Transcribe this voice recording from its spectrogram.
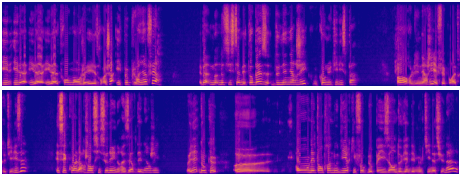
il, a, a, a, trop mangé, il est trop machin, il ne peut plus rien faire. Eh bien, notre système est obèse d'une énergie qu'on n'utilise pas. Or, l'énergie est faite pour être utilisée. Et c'est quoi l'argent si ce n'est une réserve d'énergie? Vous voyez Donc, euh, euh, on est en train de nous dire qu'il faut que nos paysans deviennent des multinationales,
